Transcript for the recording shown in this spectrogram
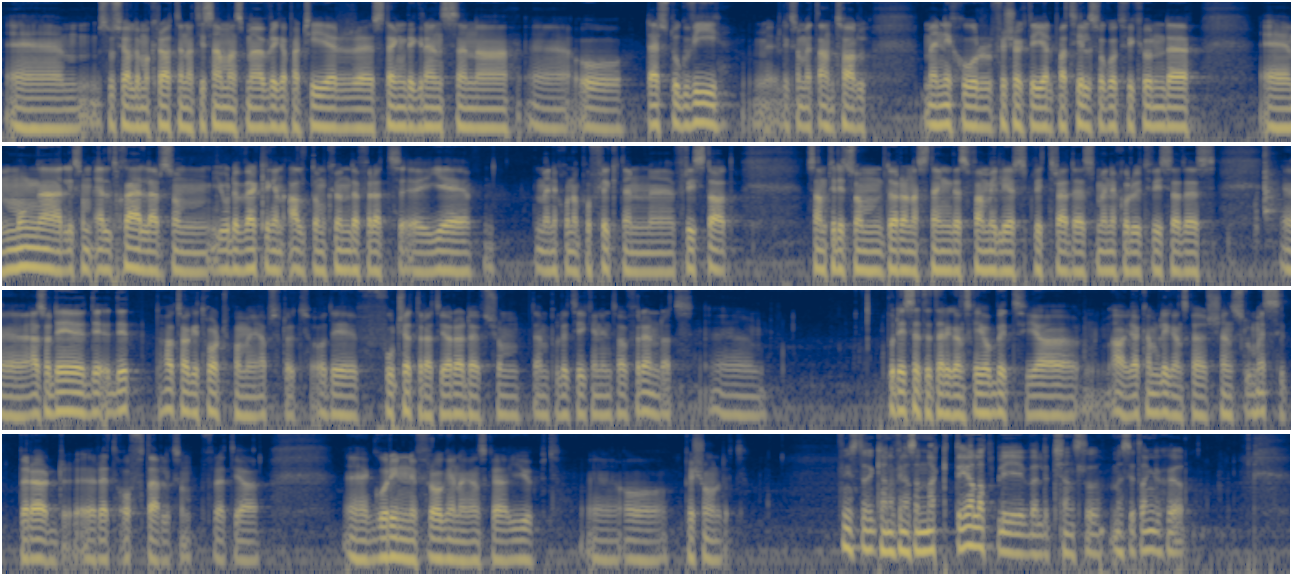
Ehm, Socialdemokraterna tillsammans med övriga partier eh, stängde gränserna eh, och där stod vi, eh, liksom ett antal människor, försökte hjälpa till så gott vi kunde. Ehm, många liksom eldsjälar som gjorde verkligen allt de kunde för att ge människorna på flykt en fristad. Samtidigt som dörrarna stängdes, familjer splittrades, människor utvisades. Eh, alltså det, det, det, har tagit hårt på mig, absolut. Och det fortsätter att göra det eftersom den politiken inte har förändrats. Eh, på det sättet är det ganska jobbigt. Jag, ja, jag kan bli ganska känslomässigt berörd eh, rätt ofta. Liksom, för att jag eh, går in i frågorna ganska djupt eh, och personligt. Finns det, kan det finnas en nackdel att bli väldigt känslomässigt engagerad?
